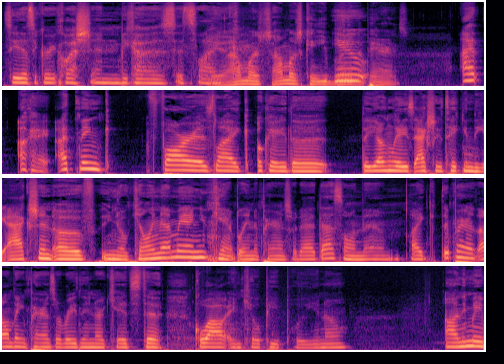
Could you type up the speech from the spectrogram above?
See, that's a great question because it's like yeah, how much how much can you blame You- the parents? I okay. I think far as like okay, the the young lady's actually taking the action of you know killing that man. You can't blame the parents for that. That's on them. Like the parents, I don't think parents are raising their kids to go out and kill people. You know, uh, you may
